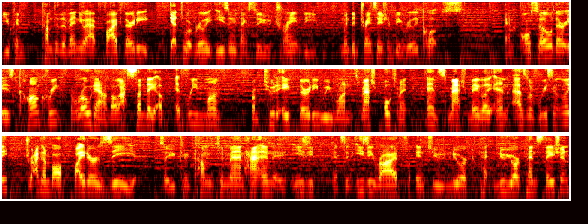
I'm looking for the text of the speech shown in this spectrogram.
you can come to the venue at 5.30, get to it really easily thanks to train the Linden train station being really close. And also, there is Concrete Throwdown, the last Sunday of every month. From 2 to 8.30, we run Smash Ultimate and Smash Melee, and as of recently, Dragon Ball Fighter Z. So you can come to Manhattan. Easy, it's an easy ride into Newark, New York Penn Station.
